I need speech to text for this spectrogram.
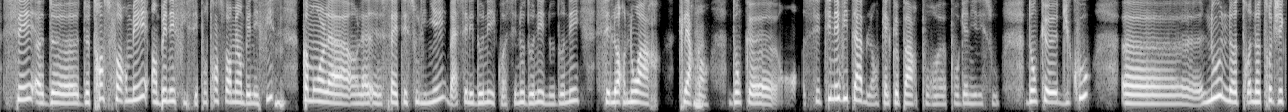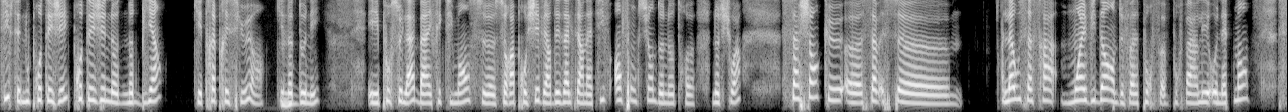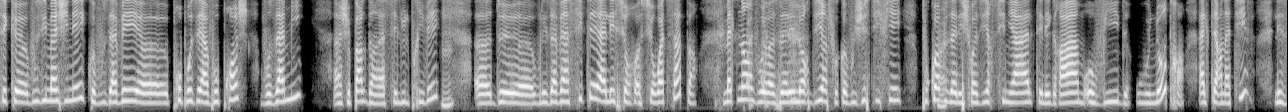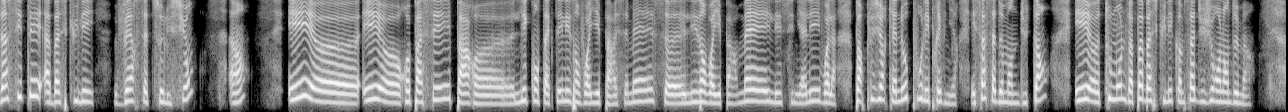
c'est euh, de, de transformer en bénéfice. Et pour transformer en bénéfice, Mhm. comme on l'a, on l'a- ça a été souligné, ben, c'est les données, quoi. C'est nos données. Nos données, c'est l'or noir, clairement. Donc, euh, c'est inévitable, en quelque part, pour, pour gagner des sous. Donc, euh, du coup, euh, nous, notre, notre objectif, c'est de nous protéger, protéger notre, notre bien, qui est très précieux, hein, qui est Mhm. notre donnée. Et pour cela, ben, effectivement, se, se rapprocher vers des alternatives en fonction de notre, notre choix, sachant que euh, ça, ce- là où ça sera moins évident de pour, pour parler honnêtement, c'est que vous imaginez que vous avez euh, proposé à vos proches, vos amis, hein, je parle dans la cellule privée, Mhm. euh, de, euh, vous les avez incités à aller sur, sur WhatsApp. Maintenant, vous, vous allez leur dire, il faut que vous justifiez pourquoi Ouais. vous allez choisir Signal, Telegram, Ovid ou une autre alternative, les inciter à basculer vers cette solution. Hein, et, euh, euh, repasser par euh, les contacter, les envoyer par SMS, les envoyer par mail, les signaler, voilà, par plusieurs canaux pour les prévenir. Et ça, ça demande du temps et tout le monde ne va pas basculer comme ça du jour au lendemain.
